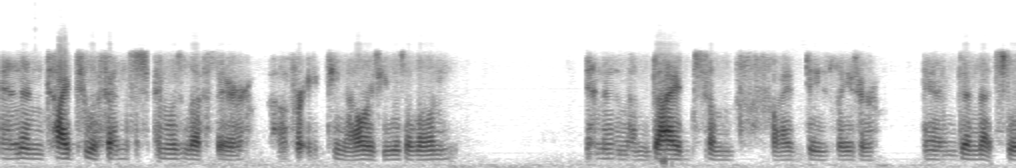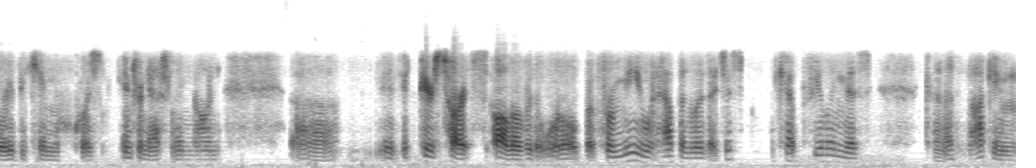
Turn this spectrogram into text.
and then tied to a fence and was left there uh, for 18 hours. He was alone, and then um, died some five days later. And then that story became, of course, internationally known. Uh, it, it pierced hearts all over the world. But for me, what happened was I just kept feeling this kind of knocking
